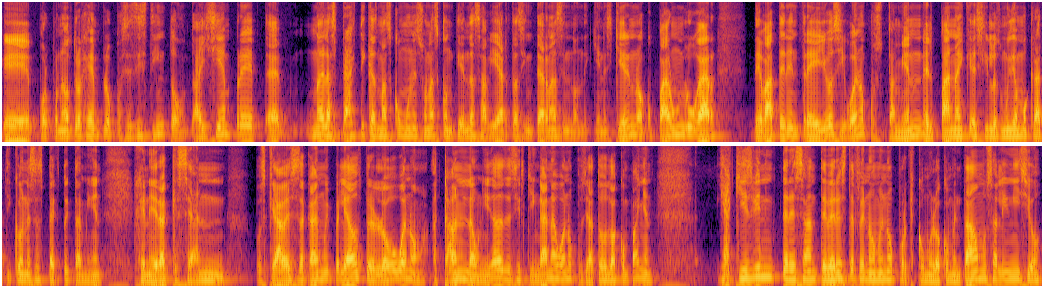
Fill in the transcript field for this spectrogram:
eh, por poner otro ejemplo, pues es distinto. Hay siempre, eh, una de las prácticas más comunes son las contiendas abiertas internas en donde quienes quieren ocupar un lugar debaten entre ellos y bueno, pues también el PAN, hay que decirlo, es muy democrático en ese aspecto y también genera que sean pues que a veces acaban muy peleados, pero luego, bueno, acaban en la unidad, es decir, quien gana, bueno, pues ya todos lo acompañan. Y aquí es bien interesante ver este fenómeno porque como lo comentábamos al inicio,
